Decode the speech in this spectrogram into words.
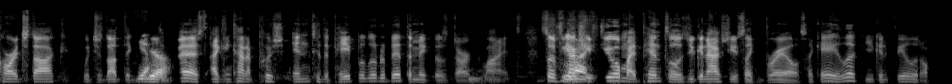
cardstock, which is not the, Yeah. the best, I can kind of push into the paper a little bit to make those dark lines. So if you Right. actually feel my pencils, you can actually use like braille. It's like, hey, look, you can feel it all.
